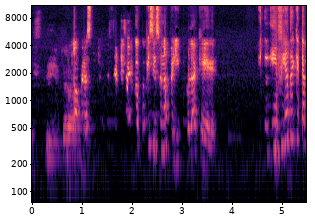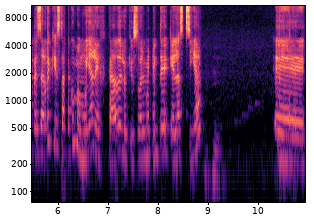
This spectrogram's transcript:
Este, pero... No, pero sí, es una película que. Y fíjate que a pesar de que está como muy alejada de lo que usualmente él hacía, eh,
